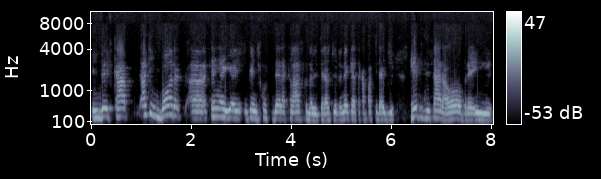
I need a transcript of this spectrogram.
em vez de ficar assim, embora uh, tenha aí o que a gente considera clássico da literatura, né, que é essa capacidade de revisitar a obra e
